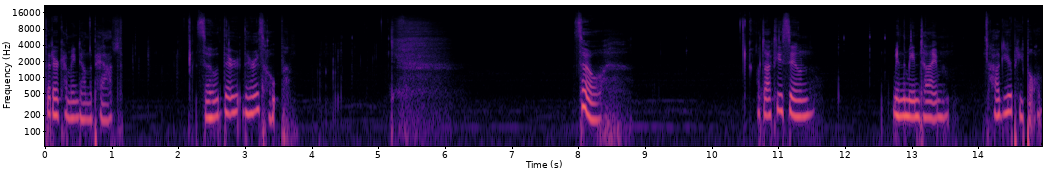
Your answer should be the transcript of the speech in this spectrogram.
that are coming down the path. So there there is hope. So i'll talk to you soon. In the meantime hug your people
